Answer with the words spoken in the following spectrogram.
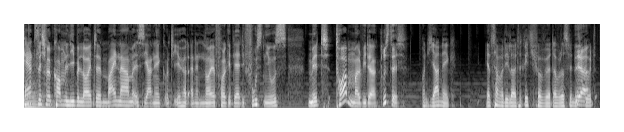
Herzlich willkommen, liebe Leute. Mein Name ist Yannick und ihr hört eine neue Folge der Diffus News mit Torben mal wieder. Grüß dich. Und Yannick. Jetzt haben wir die Leute richtig verwirrt, aber das finde ich Ja. gut.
